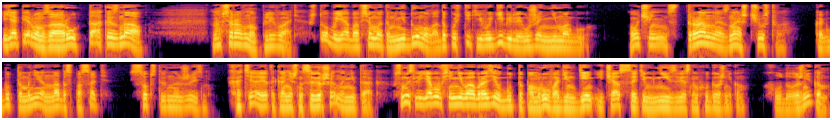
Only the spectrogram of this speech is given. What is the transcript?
я первым заору, так и знал. Но все равно плевать, что бы я обо всем этом не думал, а допустить его гибели уже не могу. Очень странное, знаешь, чувство, как будто мне надо спасать собственную жизнь. Хотя это, конечно, совершенно не так. В смысле, я вовсе не вообразил, будто помру в один день и час с этим неизвестным художником. Художником?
